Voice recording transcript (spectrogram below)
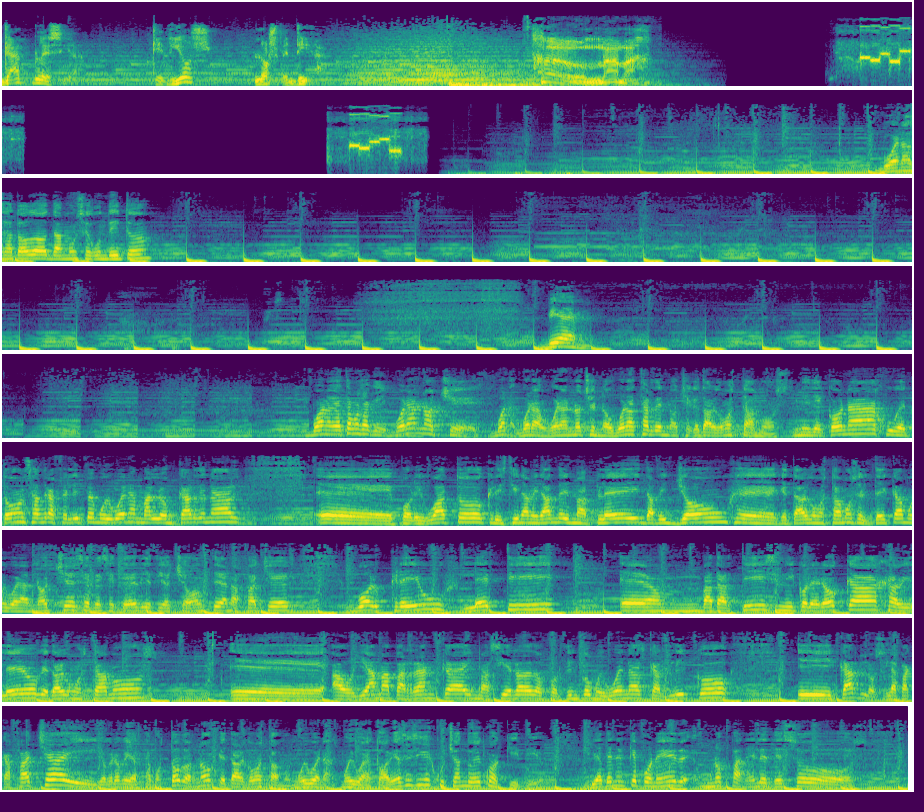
God bless you. Que Dios los bendiga. Oh, mama. Buenas a todos, dame un segundito. Bien. Bueno, ya estamos aquí. Buenas noches. Bueno, buenas, buenas noches, no. Buenas tardes, noche. ¿Qué tal? ¿Cómo estamos? Nidecona, Juguetón, Sandra Felipe, muy buenas. Marlon Cardenal, eh, Cristina Miranda, Isma Play, David Jones, eh, ¿qué tal? ¿Cómo estamos? El Teca, muy buenas noches. FST 1811, Ana Facher, Wolf Crew, Leti, eh, Batartis, Nicoleroca, Javileo, ¿qué tal? ¿Cómo estamos? Eh, Aoyama, Parranca, Inma Sierra de 2x5, muy buenas, Carlico y Carlos, la pacafacha y yo creo que ya estamos todos, ¿no? ¿Qué tal? ¿Cómo estamos? Muy buenas, muy buenas. Todavía se sigue escuchando eco aquí, tío. Voy a tener que poner unos paneles de esos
